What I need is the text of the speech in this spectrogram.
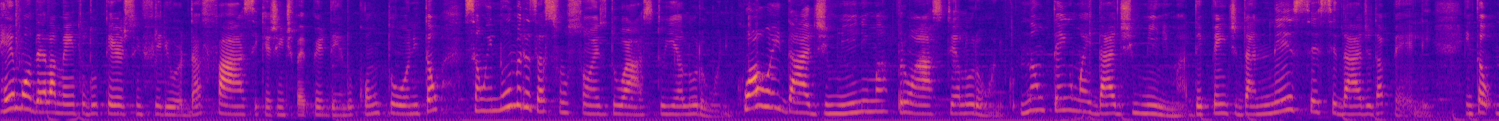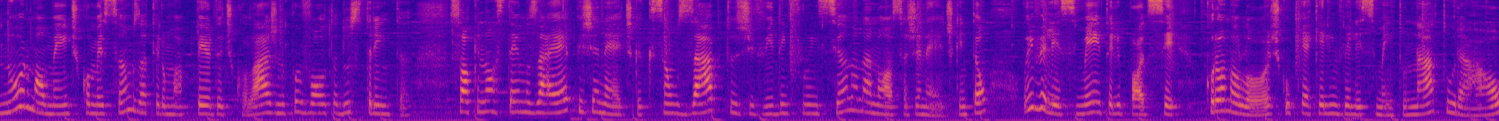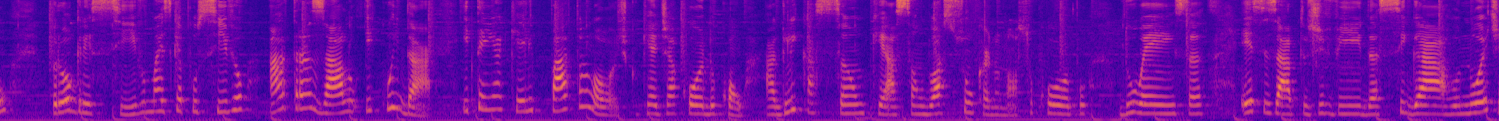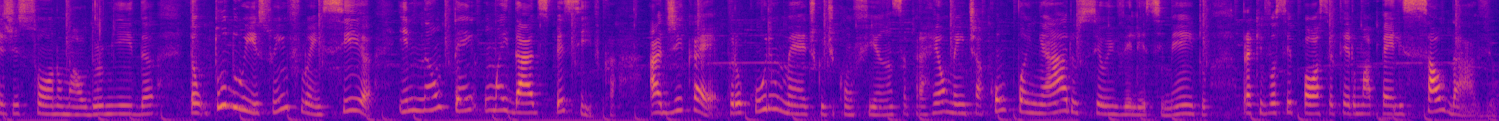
remodelamento do terço inferior da face, que a gente vai perdendo o contorno. Então, são inúmeras as funções do ácido hialurônico. Qual a idade mínima para o ácido hialurônico? Não tem uma idade mínima, depende da necessidade da pele. Então, normalmente começamos a ter uma perda de colágeno por volta dos 30. Só que nós temos a epigenética, que são os hábitos de vida influenciando na nossa genética. Então, o envelhecimento ele pode ser cronológico, que é aquele envelhecimento natural, progressivo, mas que é possível atrasá-lo e cuidar. E tem aquele patológico, que é de acordo com a glicação, que é a ação do açúcar no nosso corpo, doenças, esses hábitos de vida, cigarro, noites de sono mal dormida. Então, tudo isso influencia e não tem uma idade específica. A dica é: procure um médico de confiança para realmente acompanhar o seu envelhecimento para que você possa ter uma pele saudável.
